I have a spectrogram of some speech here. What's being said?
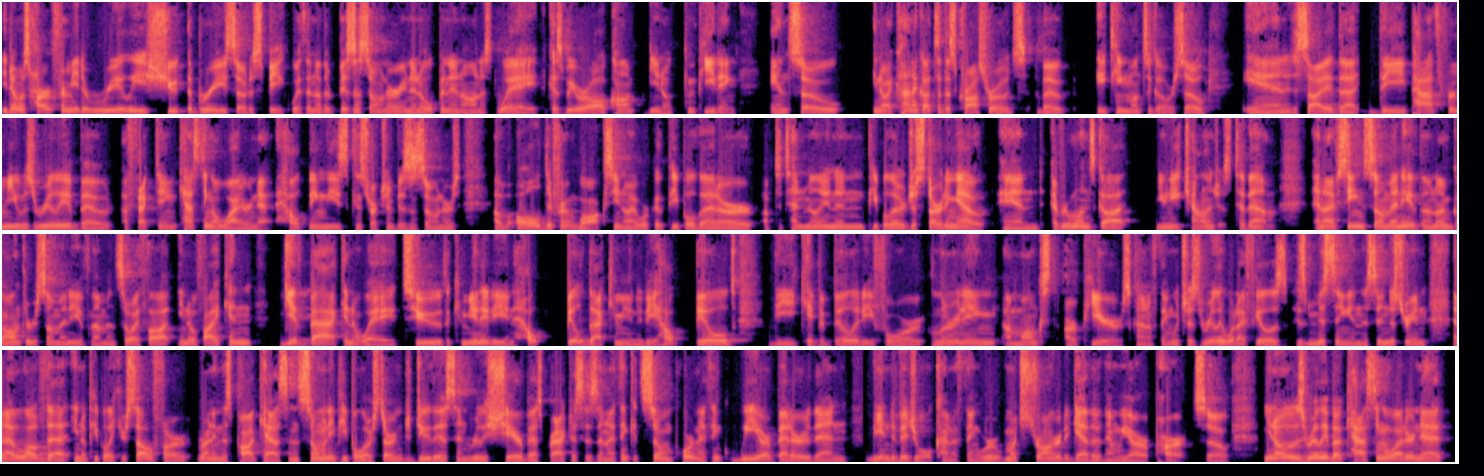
You know, it was hard for me to really shoot the breeze, so to speak, with another business owner in an open and honest way because we were all, comp, you know, competing. And so you know, I kind of got to this crossroads about 18 months ago or so and decided that the path for me was really about affecting casting a wider net helping these construction business owners of all different walks you know i work with people that are up to 10 million and people that are just starting out and everyone's got unique challenges to them. And i've seen so many of them i've gone through so many of them. And so i thought you know if i can give back in a way to the community and help build that community, help build the capability for learning amongst our peers kind of thing, which is really what I feel is, is missing in this industry. And, and I love that, you know, people like yourself are running this podcast and so many people are starting to do this and really share best practices. And I think it's so important. I think we are better than the individual kind of thing. We're much stronger together than we are apart. So, you know, it was really about casting a wider net,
